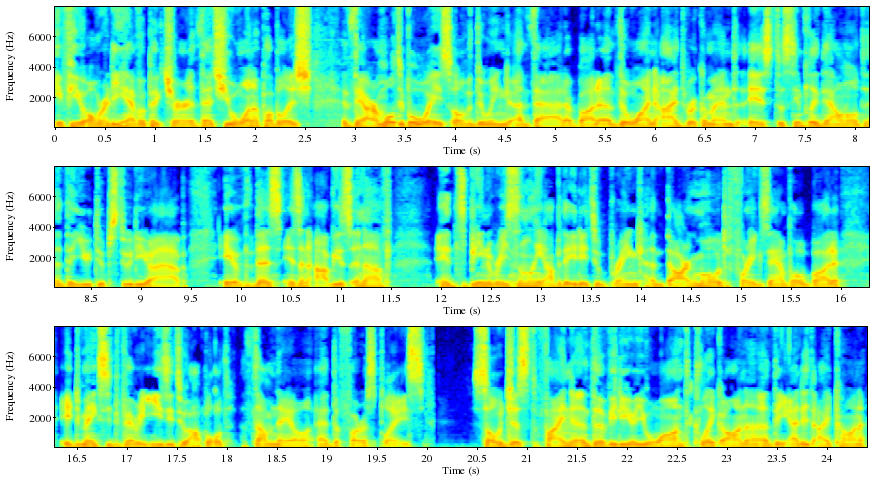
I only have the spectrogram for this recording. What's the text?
If you already have a picture that you want to publish, there are multiple ways of doing that, but the one I'd recommend is to simply download the YouTube Studio app. If this isn't obvious enough, it's been recently updated to bring dark mode, for example, but it makes it very easy to upload thumbnail at the first place. So just find the video you want, click on uh, the edit icon,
